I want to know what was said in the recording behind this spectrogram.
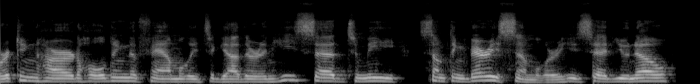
working hard holding the family together and he said to me something very similar he said you know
